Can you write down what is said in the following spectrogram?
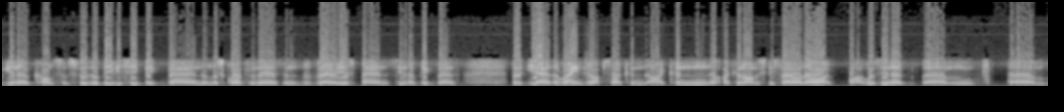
you know, concerts with the BBC Big Band and the Squadronaires and various bands, you know, big bands. But yeah, the Raindrops, I can, I can, I can honestly say, although I, I was in a, um, um,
